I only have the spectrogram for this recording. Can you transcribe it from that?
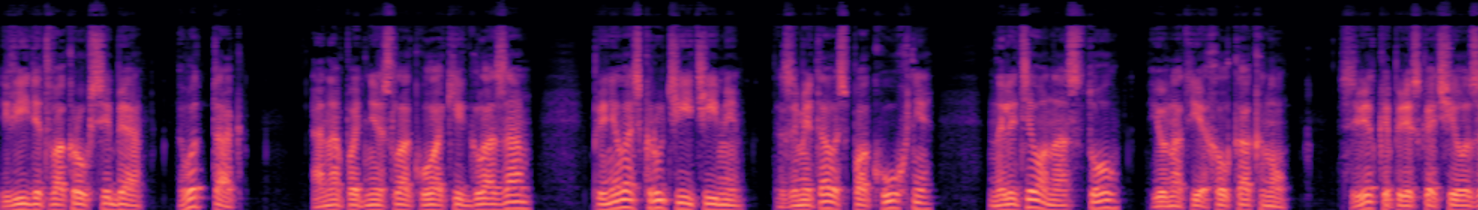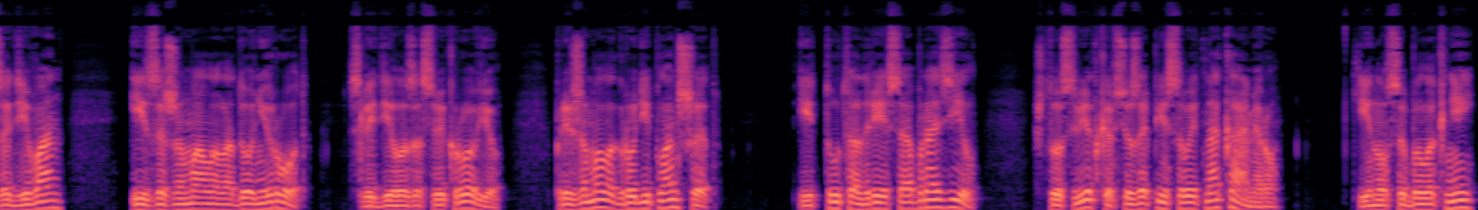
видит вокруг себя. Вот так. Она поднесла кулаки к глазам, принялась крутить ими, заметалась по кухне, налетела на стол, и он отъехал к окну. Светка перескочила за диван и зажимала ладонью рот, следила за свекровью, прижимала к груди планшет. И тут Андрей сообразил, что Светка все записывает на камеру. Кинулся было к ней,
